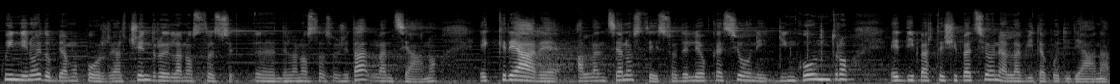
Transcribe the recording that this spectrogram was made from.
Quindi noi dobbiamo porre al centro della nostra, eh, della nostra società l'anziano e creare all'anziano stesso delle occasioni di incontro e di partecipazione alla vita quotidiana,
